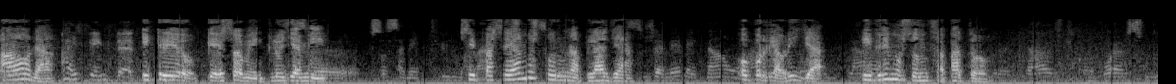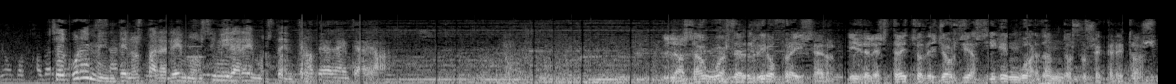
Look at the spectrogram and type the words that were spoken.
Ahora, y creo que eso me incluye a mí, si paseamos por una playa o por la orilla y vemos un zapato, seguramente nos pararemos y miraremos dentro. Las aguas del río Fraser y del estrecho de Georgia siguen guardando sus secretos.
